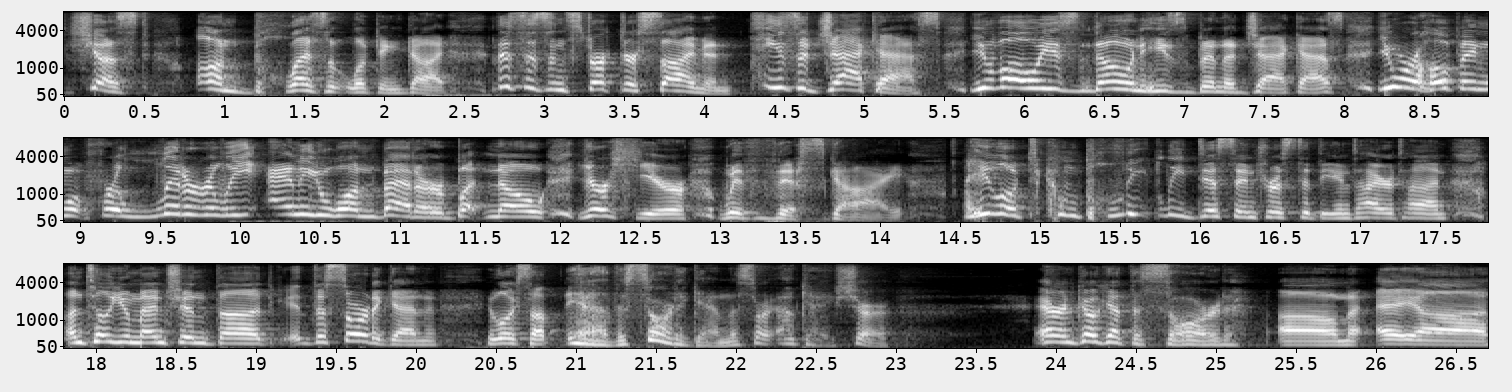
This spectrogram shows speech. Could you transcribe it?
just unpleasant looking guy this is instructor simon he's a jackass you've always known he's been a jackass you were hoping for literally anyone better but no you're here with this guy he looked completely disinterested the entire time until you mentioned the the sword again. He looks up. Yeah, the sword again. The sword. Okay, sure. Aaron, go get the sword. Um, a uh,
